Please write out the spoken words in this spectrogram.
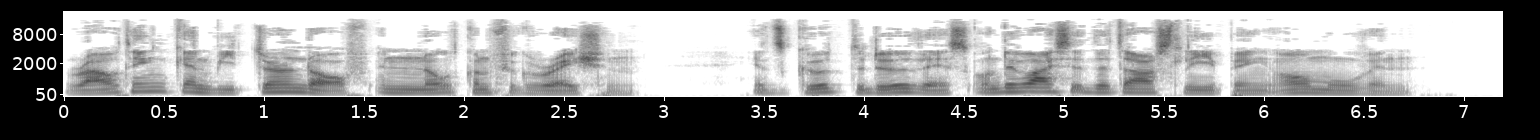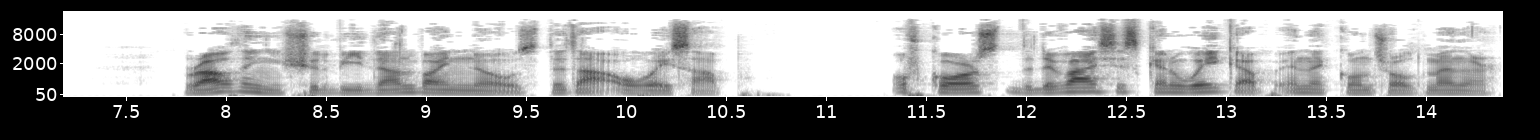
Routing can be turned off in node configuration. It's good to do this on devices that are sleeping or moving. Routing should be done by nodes that are always up. Of course, the devices can wake up in a controlled manner,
